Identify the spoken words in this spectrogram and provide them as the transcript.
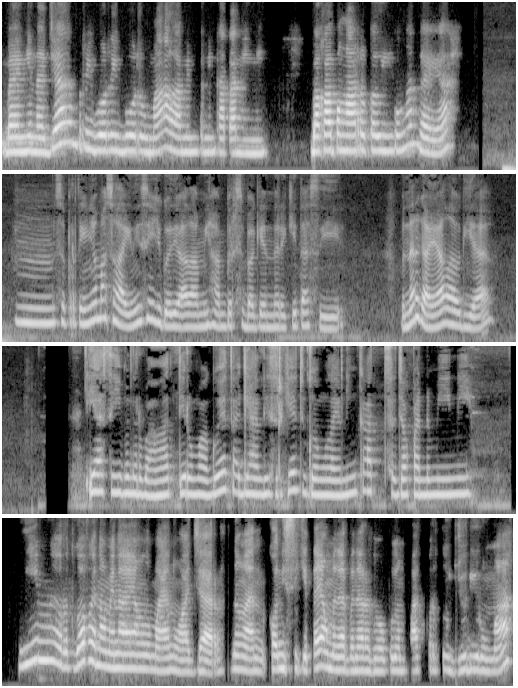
bayangin aja beribu-ribu rumah alamin peningkatan ini. Bakal pengaruh ke lingkungan gak ya? Hmm, sepertinya masalah ini sih juga dialami hampir sebagian dari kita sih. Bener gak ya, Claudia? Iya sih, bener banget. Di rumah gue tagihan listriknya juga mulai meningkat sejak pandemi ini. Ini menurut gue fenomena yang lumayan wajar dengan kondisi kita yang benar-benar 24 per 7 di rumah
